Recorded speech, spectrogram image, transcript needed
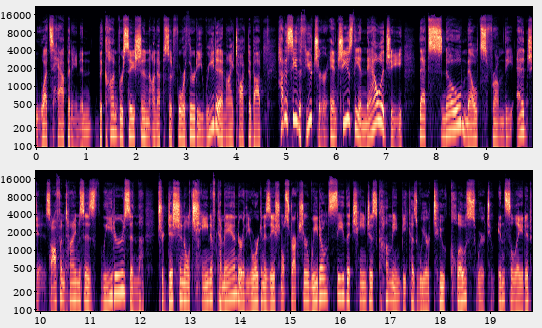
what's happening. And the conversation on episode 430, Rita and I talked about how to see the future. And she used the analogy that snow melts from the edges. Oftentimes, as leaders in the traditional chain of command or the organizational structure, we don't see the changes coming because we are too close, we're too insulated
